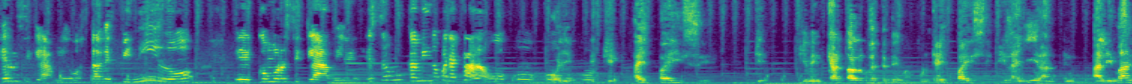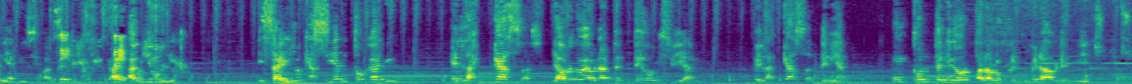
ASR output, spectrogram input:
es reciclable o está definido eh, como reciclable. ¿Ese es un camino para acá? O, Oye, es que hay países que, que, me encanta hablar de este tema, porque hay países que la llevan, en Alemania principalmente. Yo fui a, Múnich y ¿sabéis lo que hacían estos gallos? En las casas, y ahora voy a hablar de, de domiciliario, en las casas tenían un contenedor para los recuperables mixtos,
